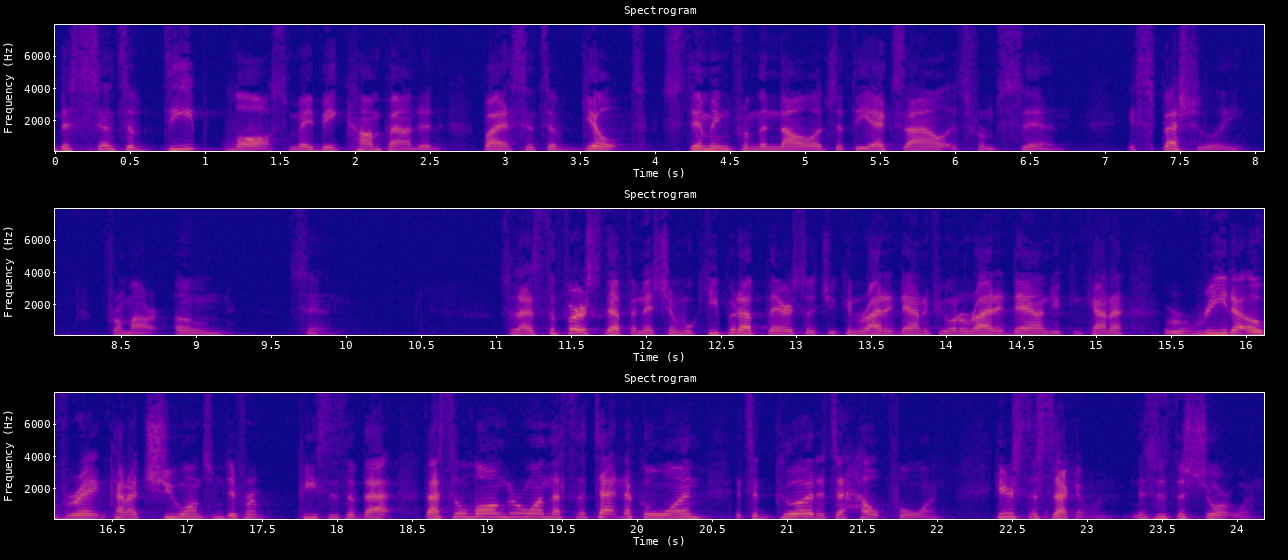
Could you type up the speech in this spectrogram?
This sense of deep loss may be compounded by a sense of guilt stemming from the knowledge that the exile is from sin, especially from our own sin. So that's the first definition. We'll keep it up there so that you can write it down. If you want to write it down, you can kind of read over it and kind of chew on some different pieces of that. That's the longer one, that's the technical one. It's a good, it's a helpful one. Here's the second one. This is the short one.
